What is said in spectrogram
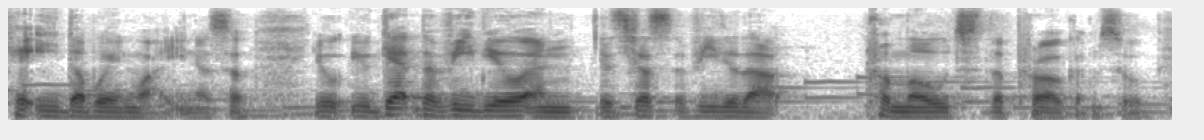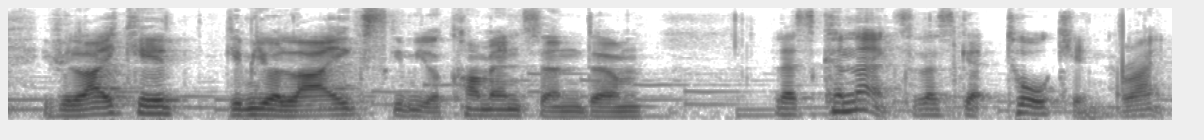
R K H E I N D Z E L K E W N Y. You know, so you you get the video, and it's just a video that promotes the program. So if you like it, give me your likes, give me your comments, and um, let's connect. Let's get talking. All right.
